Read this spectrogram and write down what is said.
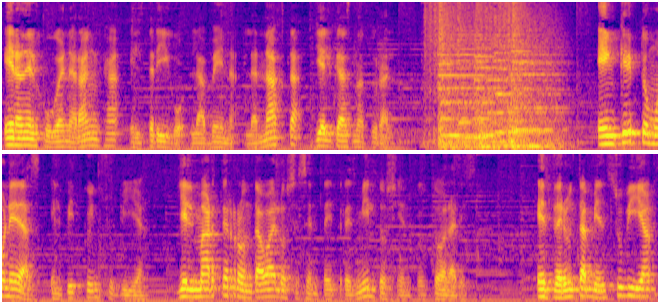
eran el jugo de naranja, el trigo, la avena, la nafta y el gas natural. En criptomonedas, el Bitcoin subía y el martes rondaba los 63.200 dólares. Ethereum también subía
